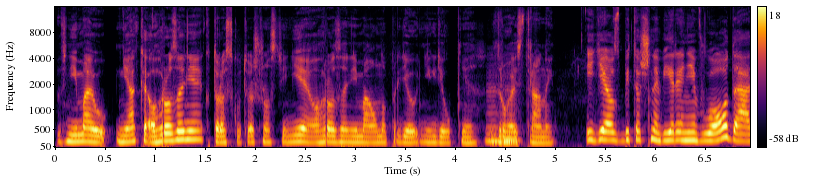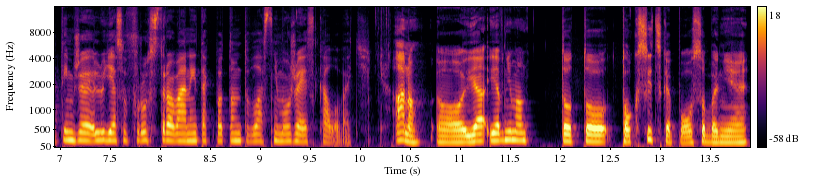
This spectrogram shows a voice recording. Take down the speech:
vnímajú nejaké ohrozenie, ktoré v skutočnosti nie je ohrozením a ono príde niekde úplne z druhej mm-hmm. strany ide o zbytočné vírenie vôd a tým, že ľudia sú frustrovaní, tak potom to vlastne môže eskalovať. Áno, ja, ja vnímam toto toxické pôsobenie,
